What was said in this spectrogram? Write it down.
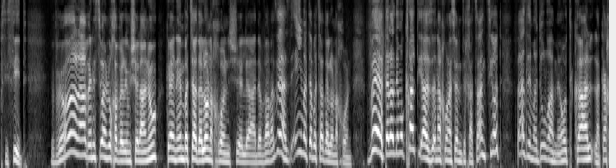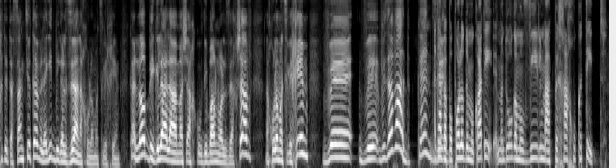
בסיסית. והוא אמר, אה, ונסואה הם לא חברים שלנו, כן, הם בצד הלא נכון של הדבר הזה, אז אם אתה בצד הלא נכון, ואתה לא דמוקרטי, אז אנחנו נעשה לך סנקציות, ואז למדורה מאוד קל לקחת את הסנקציות האלה ולהגיד, בגלל זה אנחנו לא מצליחים. כן, לא בגלל מה שאנחנו דיברנו על זה עכשיו, אנחנו לא מצליחים, ו, ו, וזה עבד, כן. אגב, זה... אפרופו לא דמוקרטי, מדור גם הוביל מהפכה חוקתית.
